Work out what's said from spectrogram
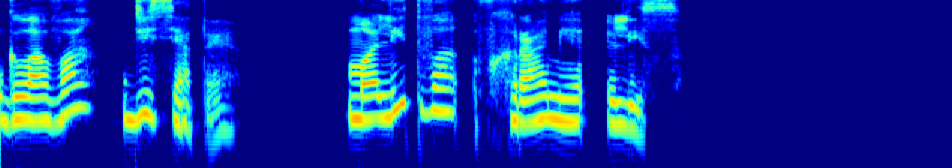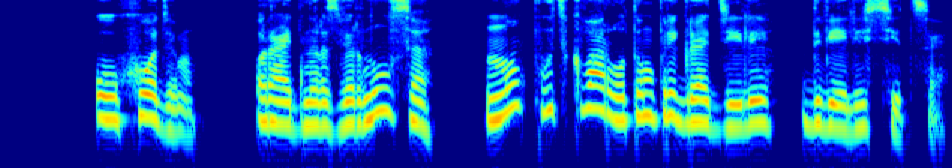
Глава 10. Молитва в храме Лис. «Уходим». Райден развернулся, но путь к воротам преградили две лисицы.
